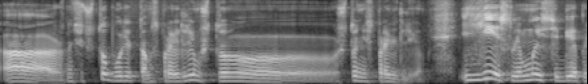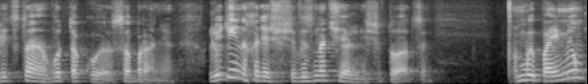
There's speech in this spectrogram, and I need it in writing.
а, значит, что будет там справедливым, что, что несправедливым. И если мы себе представим вот такое собрание людей, находящихся в изначальной ситуации, мы поймем,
